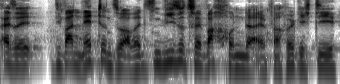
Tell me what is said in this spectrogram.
also die waren nett und so, aber die sind wie so zwei Wachhunde einfach, wirklich, die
